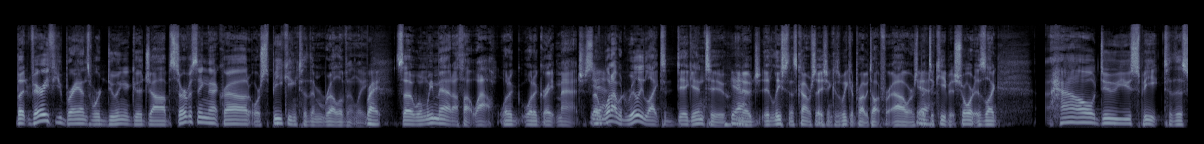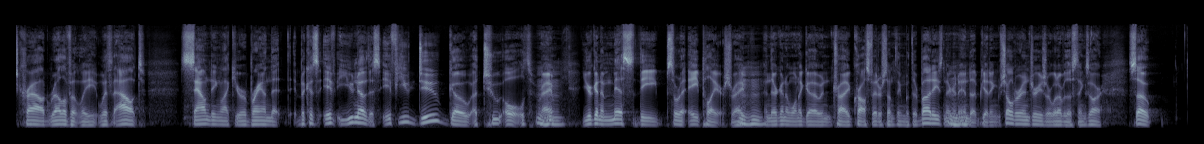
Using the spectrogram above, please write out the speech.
but very few brands were doing a good job servicing that crowd or speaking to them relevantly. Right. So when we met, I thought, wow, what a what a great match. So yeah. what I would really like to dig into, yeah. you know, at least in this conversation, because we could probably talk for hours, yeah. but to keep it short, is like, how do you speak to this crowd relevantly without sounding like you're a brand that because if you know this if you do go a too old right mm-hmm. you're going to miss the sort of a players right mm-hmm. and they're going to want to go and try crossfit or something with their buddies and they're mm-hmm. going to end up getting shoulder injuries or whatever those things are so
